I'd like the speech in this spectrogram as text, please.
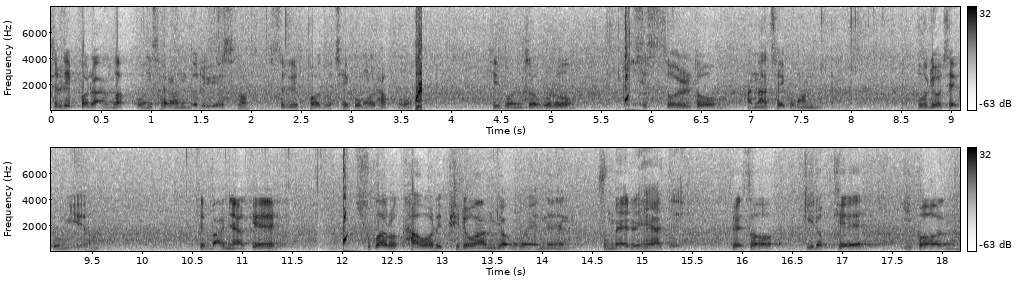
슬리퍼를 안 갖고 온 사람들을 위해서 슬리퍼도 제공을 하고 기본적으로 칫솔도 하나 제공합니다. 무료 제공이에요. 이제 만약에 추가로 타월이 필요한 경우에는 구매를 해야 돼요. 그래서 이렇게 이번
